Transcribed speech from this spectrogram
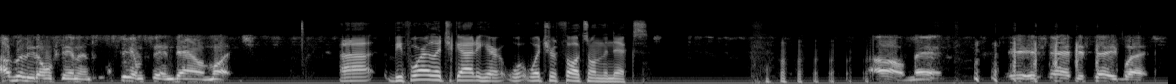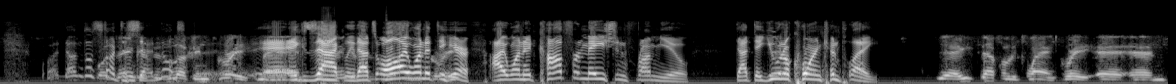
I really don't see him see him sitting down much. Uh, before I let you get out of here, wh- what's your thoughts on the Knicks? Oh man, it, it's sad to say, but Well, don't, don't Well, start to Jenkins say. don't- looking great, man. exactly. That's all I wanted to hear. I wanted confirmation from you that the unicorn can play. yeah, he's definitely playing great. And, and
